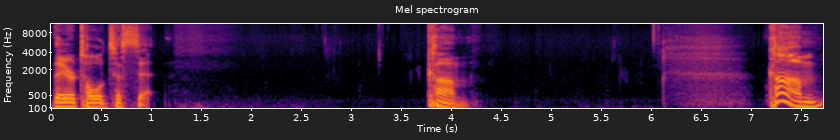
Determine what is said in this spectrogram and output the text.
they are told to sit. Come. Come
